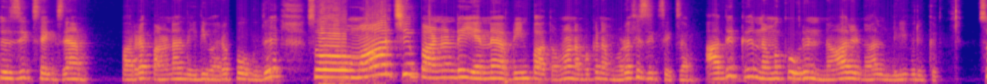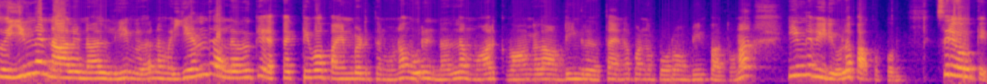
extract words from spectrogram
பிசிக்ஸ் எக்ஸாம் வர பன்னெண்டாம் தேதி வரப்போகுது. ஸோ மார்ச் பன்னெண்டு என்ன அப்படின்னு பார்த்தோம்னா நமக்கு நம்மளோட பிசிக்ஸ் எக்ஸாம் அதுக்கு நமக்கு ஒரு நாலு நாள் லீவ் இருக்கு. ஸோ இந்த நாலு நாள் லீவை நம்ம எந்த அளவுக்கு எஃபெக்டிவாக பயன்படுத்தணும்னா ஒரு நல்ல மார்க் வாங்கலாம் அப்படிங்கிறத தான் என்ன பண்ண போகிறோம் அப்படின்னு பார்த்தோம்னா இந்த வீடியோவில் பார்க்க போகிறோம் சரி ஓகே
